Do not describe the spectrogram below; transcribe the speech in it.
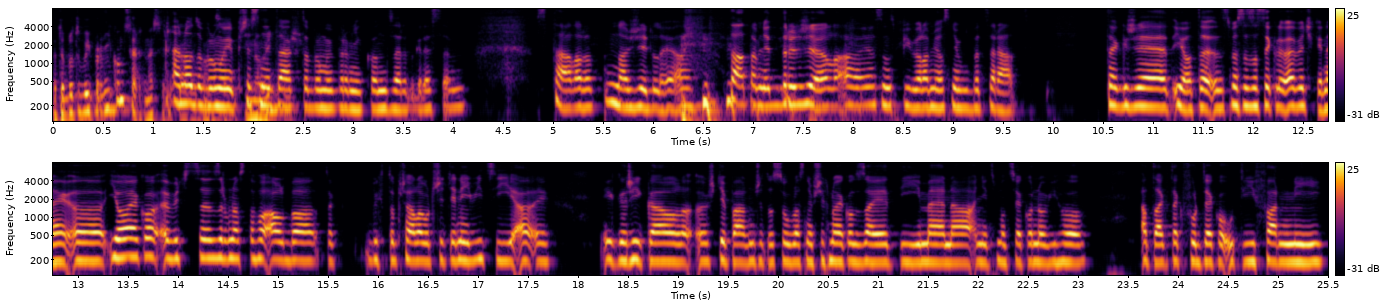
A to byl tvůj první koncert, ne? Jsi říkal Ano, to byl můj, přesně no, tak, to byl můj první koncert, kde jsem stála na, na židli a táta mě držel a já jsem zpívala, měl ním vůbec rád. Takže jo, to, jsme se zasekli u Evičky. Ne, uh, jo, jako Evičce zrovna z toho Alba, tak bych to přála určitě nejvíc jí a i, jak říkal eh, Štěpán, že to jsou vlastně všechno jako zajetý jména a nic moc jako novýho a tak, tak furt jako u té farný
